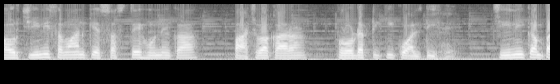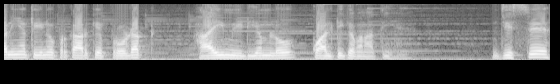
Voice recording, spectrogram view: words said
और चीनी सामान के सस्ते होने का पांचवा कारण प्रोडक्ट की क्वालिटी है। चीनी कंपनियाँ तीनों प्रकार के product high, medium, low quality का बनाती हैं, जिससे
